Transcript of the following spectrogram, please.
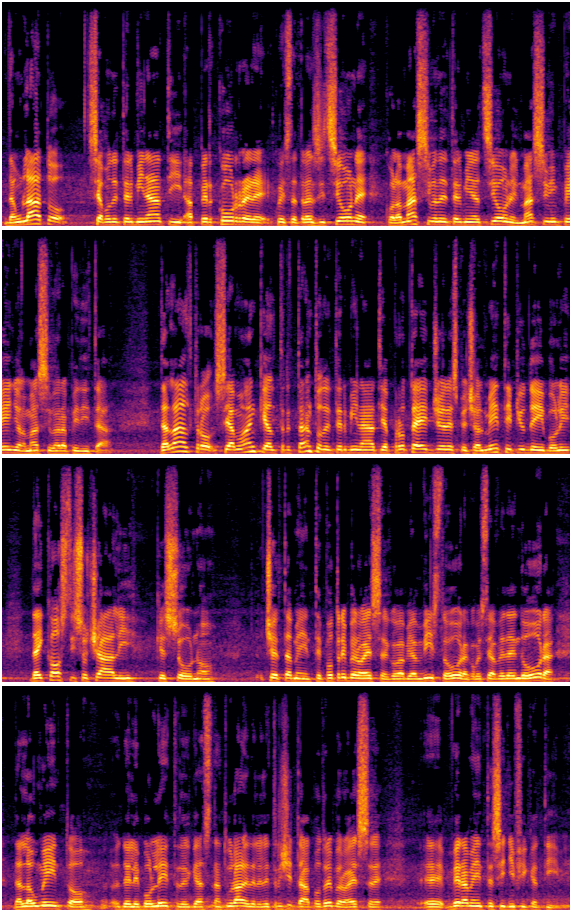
Da un lato siamo determinati a percorrere questa transizione con la massima determinazione, il massimo impegno, la massima rapidità. Dall'altro siamo anche altrettanto determinati a proteggere specialmente i più deboli dai costi sociali che sono certamente potrebbero essere, come abbiamo visto ora, come stiamo vedendo ora, dall'aumento delle bollette del gas naturale e dell'elettricità, potrebbero essere eh, veramente significativi.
